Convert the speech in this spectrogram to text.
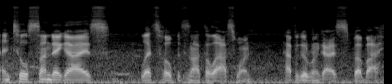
Until Sunday, guys, let's hope it's not the last one. Have a good one, guys. Bye bye.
